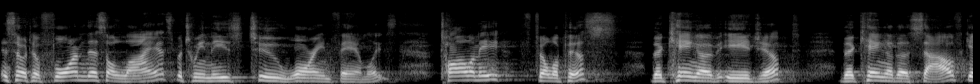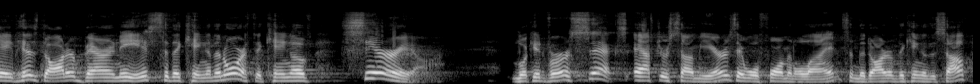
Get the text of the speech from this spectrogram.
And so to form this alliance between these two warring families, Ptolemy Philippus, the king of Egypt, the king of the south, gave his daughter Berenice to the king of the north, the king of Syria. Look at verse 6. After some years, they will form an alliance, and the daughter of the king of the south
